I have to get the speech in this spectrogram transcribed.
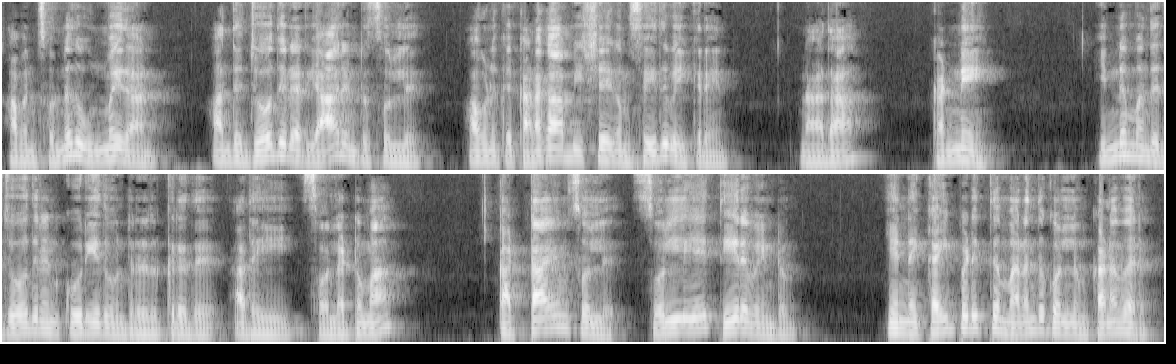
அவன் சொன்னது உண்மைதான். அந்த ஜோதிடர் யார் என்று சொல்லு. அவனுக்கு கனகாபிஷேகம் செய்து வைக்கிறேன். நாதா கண்ணே இன்னும் அந்த ஜோதிடன் கூறியது ஒன்று இருக்கிறது. அதை சொல்லட்டுமா? கட்டாயம் சொல்லு. சொல்லியே தீர வேண்டும். என்னை கைப்பிடித்து மறந்து கொள்ளும் கணவர்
